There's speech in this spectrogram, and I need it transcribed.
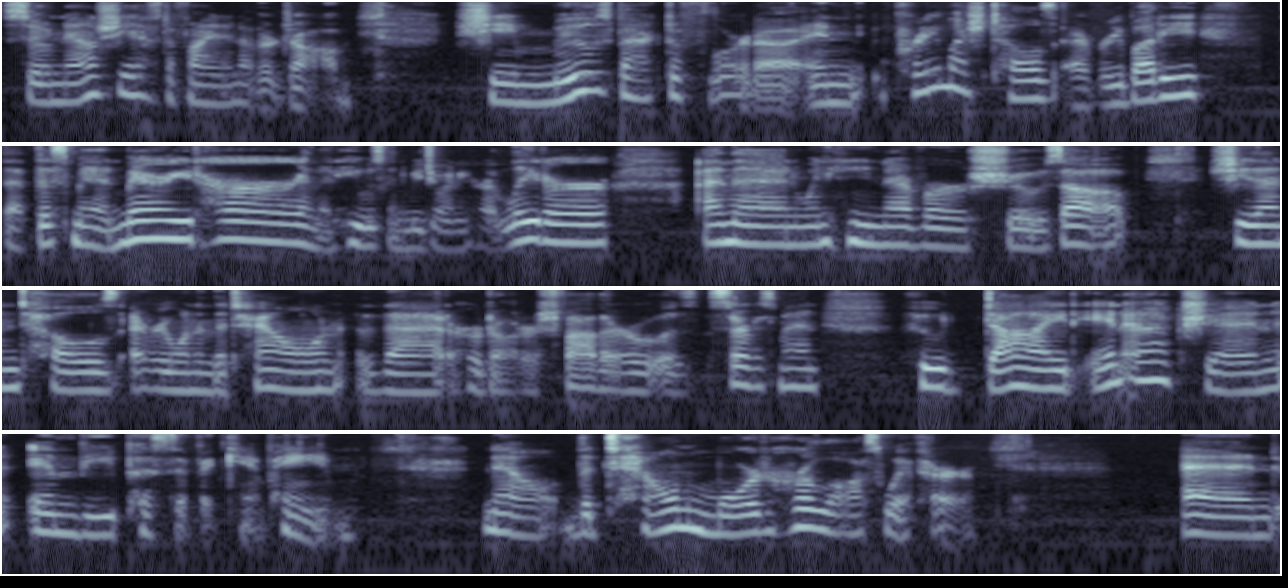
So now she has to find another job. She moves back to Florida and pretty much tells everybody that this man married her and that he was going to be joining her later. And then when he never shows up, she then tells everyone in the town that her daughter's father was a serviceman who died in action in the Pacific campaign. Now, the town mourned her loss with her. And,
